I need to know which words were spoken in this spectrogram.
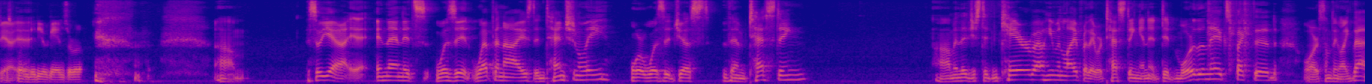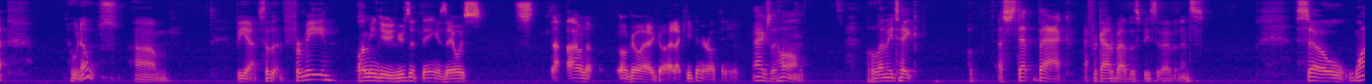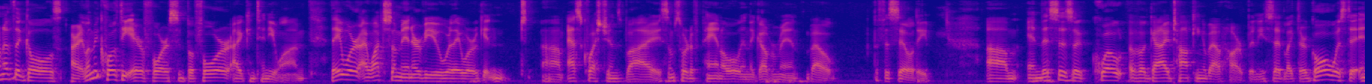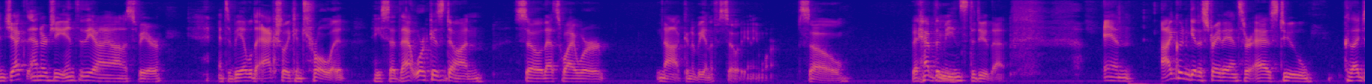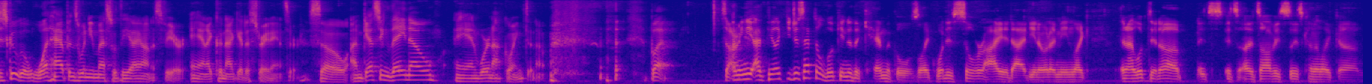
yeah, Just playing it- video games or whatever. so yeah, and then it's was it weaponized intentionally or was it just them testing? Um, and they just didn't care about human life, or they were testing and it did more than they expected, or something like that. Who knows? Um, but yeah, so th- for me, Well, I mean, dude, here's the thing: is they always. I don't know. Oh, go ahead. Go ahead. I keep interrupting you. Actually, hold on. Let me take a, step back. I forgot about this piece of evidence. So, one of the goals. All right, let me quote the Air Force before I continue on. They were. I watched some interview where they were getting um, asked questions by some sort of panel in the government about the facility. Um, and this is a quote of a guy talking about HAARP. And he said, like, their goal was to inject energy into the ionosphere and to be able to actually control it. He said that work is done, so that's why we're not going to be in the facility anymore. So they have the means to do that. And I couldn't get a straight answer as to because I just googled what happens when you mess with the ionosphere, and I could not get a straight answer. So I'm guessing they know, and we're not going to know. but sorry, I mean, I feel like you just have to look into the chemicals. Like, what is silver iodide? You know what I mean? Like, and I looked it up. It's it's it's obviously it's kind of like um,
